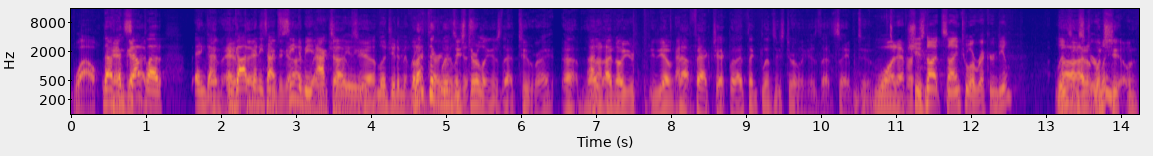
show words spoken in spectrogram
wow. Not And God. SoundCloud and God and, God many thanks be times. Seemed to be actually times, yeah. legitimately. But I think very Lindsey religious. Stirling is that too, right? Uh, I don't know. I know you're you have not fact checked, but I think Lindsey Stirling is that same too. Whatever. She's not signed to a record deal. Lindsey Uh, I don't- when Stirling. she, when,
